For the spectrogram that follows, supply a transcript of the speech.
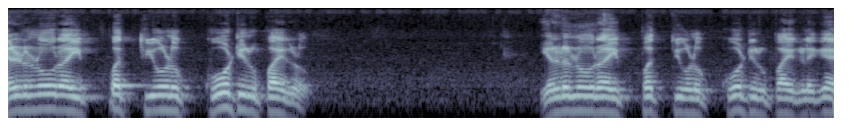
ಎರಡು ನೂರ ಇಪ್ಪತ್ತೇಳು ಕೋಟಿ ರೂಪಾಯಿಗಳು. ಎರಡು ನೂರ ಇಪ್ಪತ್ತೇಳು ಕೋಟಿ ರೂಪಾಯಿಗಳಿಗೆ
